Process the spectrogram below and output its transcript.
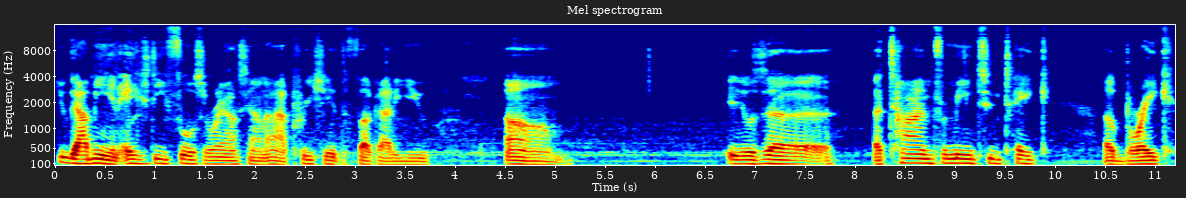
you got me in HD full surround sound. I appreciate the fuck out of you. Um, it was a a time for me to take a break.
